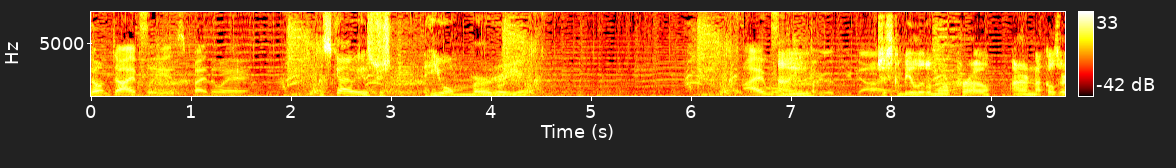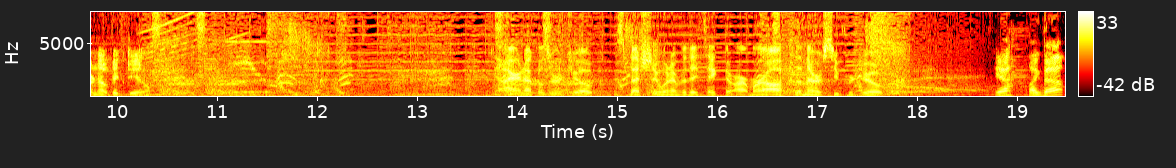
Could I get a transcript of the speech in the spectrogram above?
Don't die, please, by the way. this guy is just—he will murder you. I will Fine. murder you if you die. Just gonna be a little more pro. Iron Knuckles are no big deal. Yeah, Iron Knuckles are a joke, especially whenever they take their armor off, then they're a super joke. Yeah, like that.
